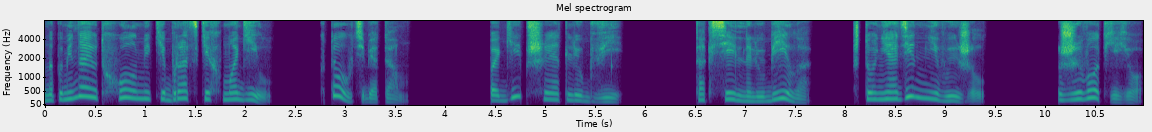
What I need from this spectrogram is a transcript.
напоминают холмики братских могил. Кто у тебя там? Погибшие от любви. Так сильно любила, что ни один не выжил. Живот ее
